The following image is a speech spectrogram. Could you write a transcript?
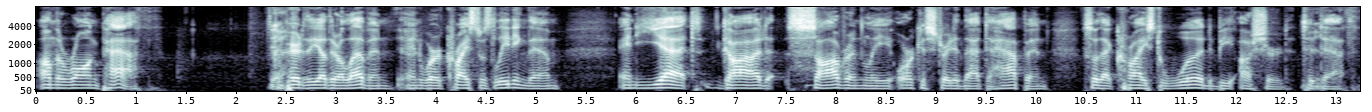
on the wrong path Yeah. compared to the other eleven, and where Christ was leading them, and yet God sovereignly orchestrated that to happen so that Christ would be ushered to death.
